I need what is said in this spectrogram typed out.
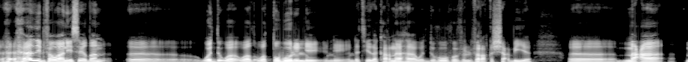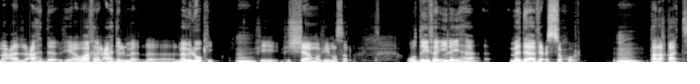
هذه الفوانيس أيضا آه، والطبول اللي, اللي التي ذكرناها والدفوف في الفرق الشعبية مع مع العهد في أواخر العهد المملوكي في في الشام وفي مصر أضيف إليها مدافع السحور. مم. طلقات.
